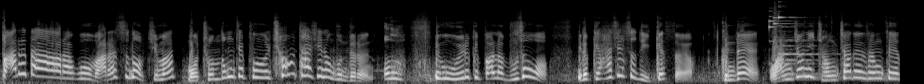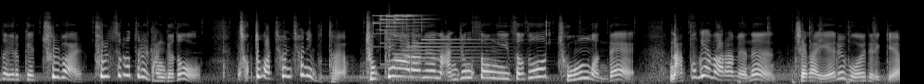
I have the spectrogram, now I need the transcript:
빠르다라고 말할 수는 없지만 뭐 전동 제품을 처음 타시는 분들은 어 이거 왜 이렇게 빨라? 무서워. 이렇게 하실 수도 있겠어요. 근데 완전히 정차된 상태에서 이렇게 출발 풀스로틀을 당겨도 속도가 천천히 붙어요. 좋게 말하면 안정성이 있어서 좋은 건데 나쁘게 말하면은 제가 예를 보여드릴게요.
